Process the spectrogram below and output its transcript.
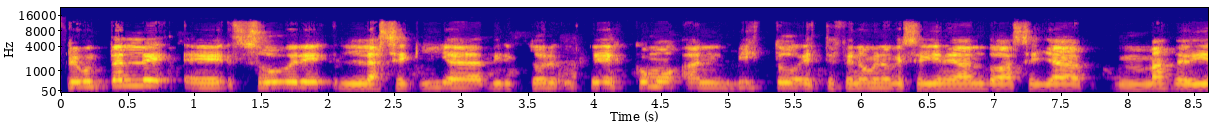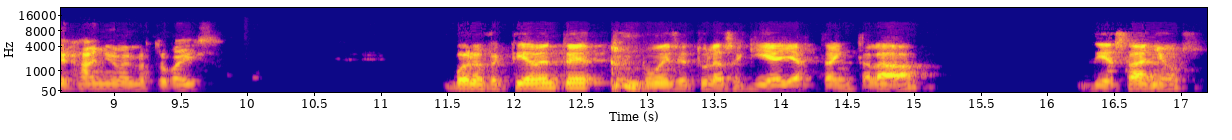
Preguntarle eh, sobre la sequía, director, ¿ustedes cómo han visto este fenómeno que se viene dando hace ya más de 10 años en nuestro país? Bueno, efectivamente, como dices tú, la sequía ya está instalada, 10 años,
